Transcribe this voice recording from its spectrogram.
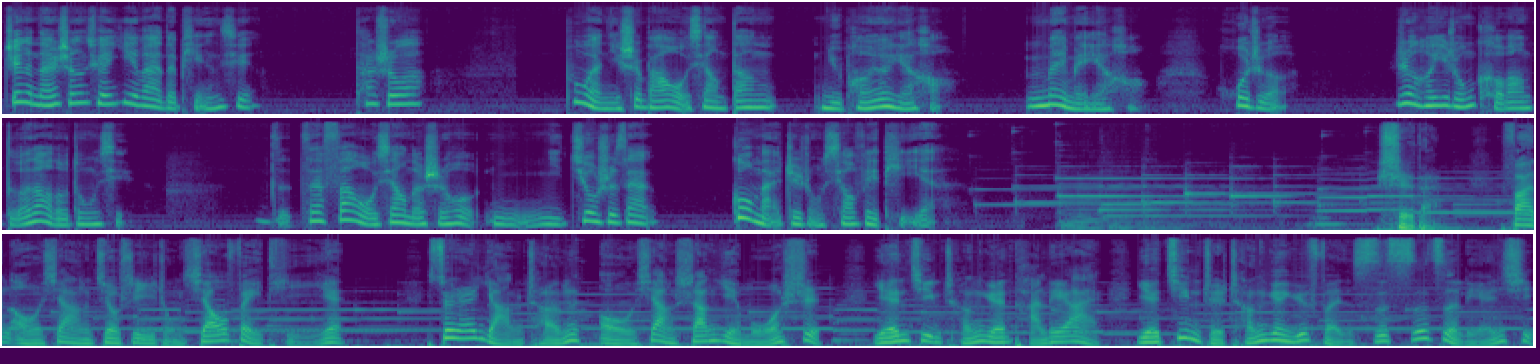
这个男生却意外的平静。他说：“不管你是把偶像当女朋友也好，妹妹也好，或者任何一种渴望得到的东西，在在犯偶像的时候，你你就是在购买这种消费体验。”是的，翻偶像就是一种消费体验。虽然养成偶像商业模式，严禁成员谈恋爱，也禁止成员与粉丝私自联系，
